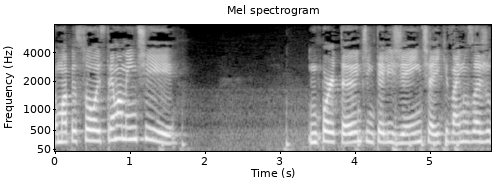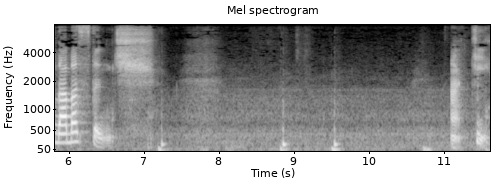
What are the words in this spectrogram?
uma pessoa extremamente importante, inteligente aí que vai nos ajudar bastante. Aqui.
